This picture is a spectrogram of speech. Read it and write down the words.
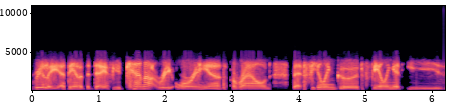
really, at the end of the day, if you cannot reorient around that feeling good, feeling at ease,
